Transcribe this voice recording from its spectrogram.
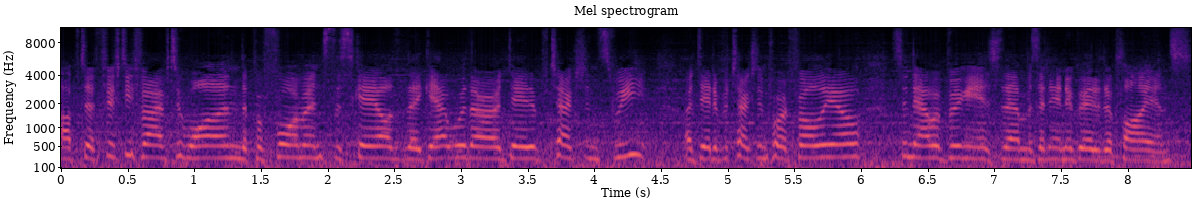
up to 55 to 1, the performance, the scale that they get with our data protection suite, our data protection portfolio. So now we're bringing it to them as an integrated appliance.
